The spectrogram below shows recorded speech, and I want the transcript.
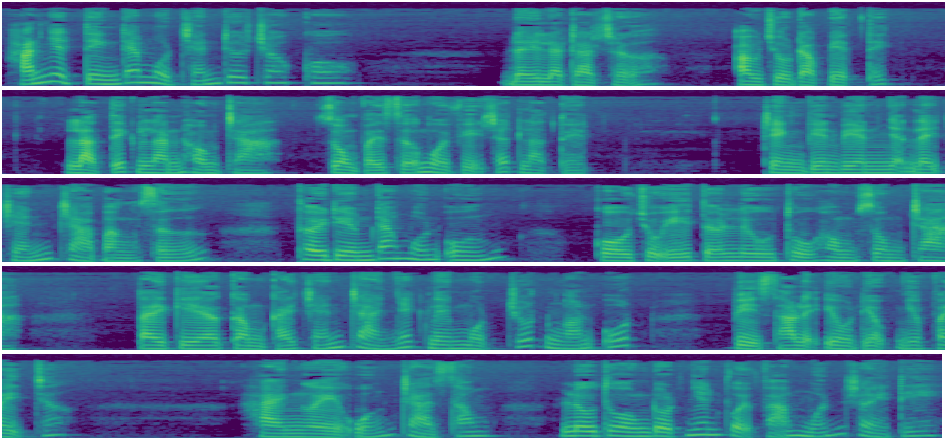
Hắn nhiệt tình đem một chén đưa cho cô. Đây là trà sữa, ông chủ đặc biệt thích. Là tích lăn hồng trà, dùng với sữa mùi vị rất là tuyệt. Trình viên viên nhận lấy chén trà bằng sứ. Thời điểm đang muốn uống, cô chú ý tới Lưu Thu Hồng dùng trà. Tay kia cầm cái chén trà nhếch lên một chút ngón út. Vì sao lại yêu điệu như vậy chứ? Hai người uống trà xong, Lưu Thu Hồng đột nhiên vội vã muốn rời đi.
